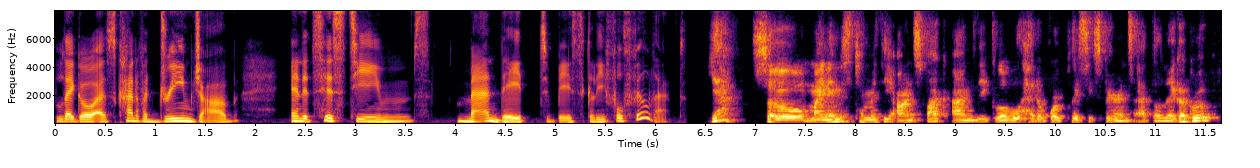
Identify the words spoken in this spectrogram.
Lego as kind of a dream job, and it's his team's mandate to basically fulfill that. Yeah. So my name is Timothy Arnsbach. I'm the global head of workplace experience at the Lego Group.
